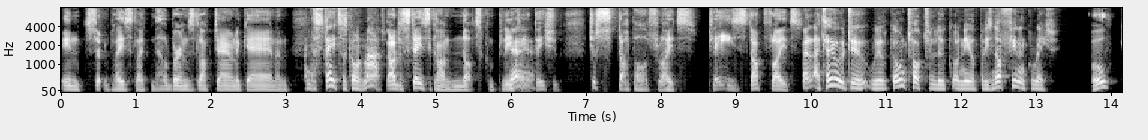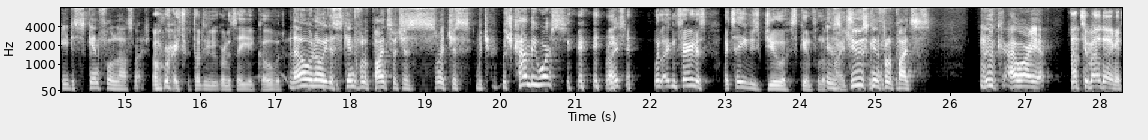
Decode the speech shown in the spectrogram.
in certain places like Melbourne's lockdown again. And, And the States has gone mad. oh, the States have gone nuts completely. Yeah, yeah. They should just stop all flights. Please stop flights. Well, I tell you what we'll do. We'll go and talk to Luke O'Neill, but he's not feeling great. Oh, He had a skinful last night. oh, right. I thought you were going to say he had COVID. No, no, he had a skinful of pints, which is which is which which can be worse, right? Well, in fairness, I'd say he was due a skinful of It was pints. due a skinful of pints. Luke, how are you? Not too bad, David.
